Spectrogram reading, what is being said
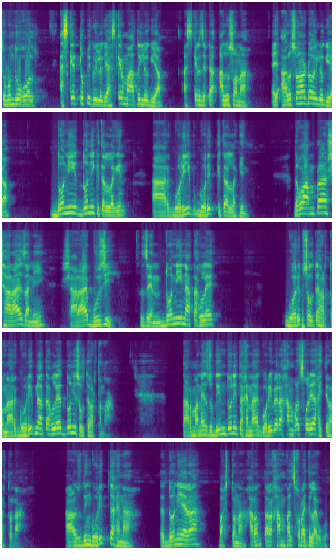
তো বন্ধুসকল আজকের টপিক হইল গিয়া, আজকের মাত হইল গিয়া, আজকের যেটা আলোচনা, এই আলোচনাটা হইল গিয়া, ধনী ধনী কিতার লাগিন আর গরিব গরিব কিতার লাগিন। দেখো, আমরা সারাই জানি, সারাই বুঝি যে ধনী না থাকলে গরিব চলতে পারতো না, আর গরিব না থাকলে ধনী চলতে পারতো না। তার মানে যদি ধনী থাকে না, গরিবেরা কাম কাজ করিয়া খাইতে পারতো না, আর যদি গরিব থাকে না ধনী এরা বাঁচত না, কারণ তারা কাম কাজ করাইতে লাগবো।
